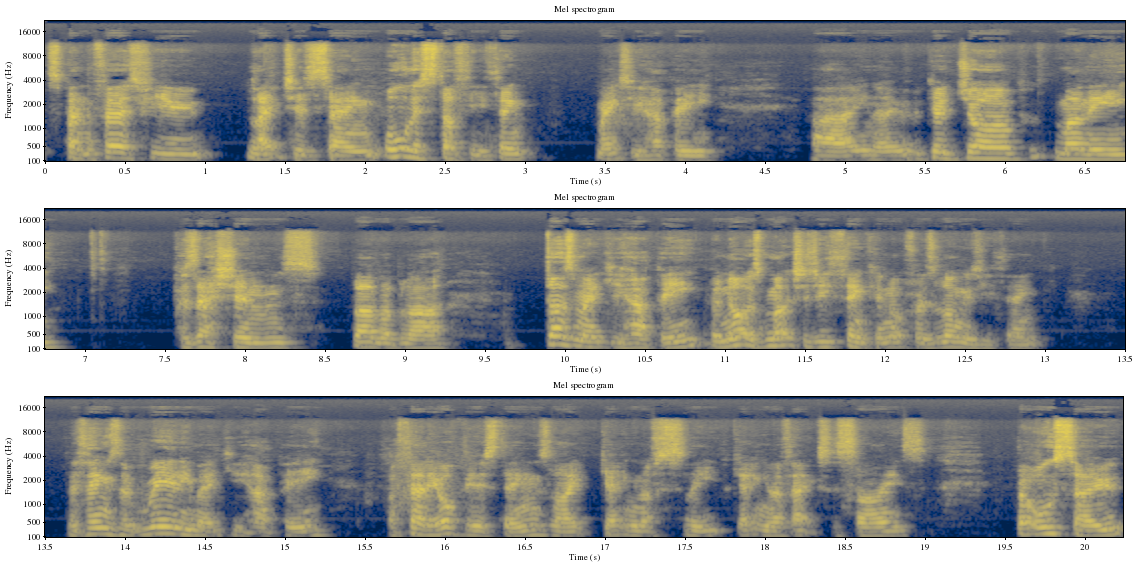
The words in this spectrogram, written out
spent the first few lectures saying all this stuff that you think makes you happy, uh, you know, a good job, money, possessions, blah blah blah, does make you happy, but not as much as you think, and not for as long as you think. The things that really make you happy are fairly obvious things like getting enough sleep, getting enough exercise, but also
